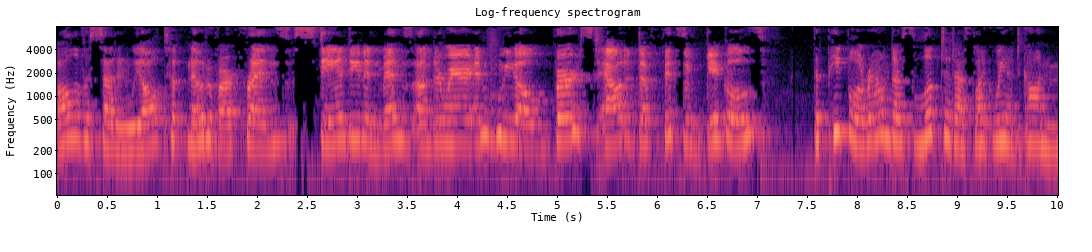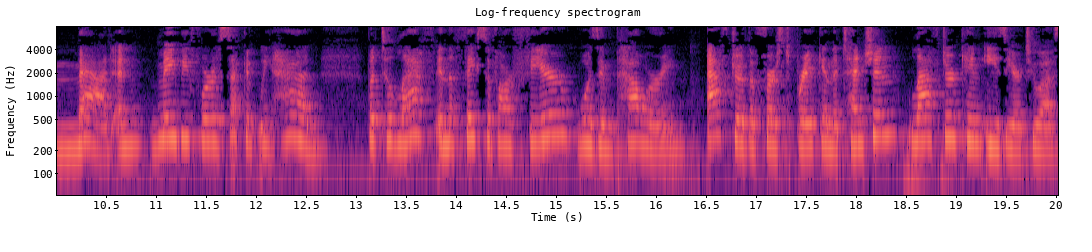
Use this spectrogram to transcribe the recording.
All of a sudden, we all took note of our friends standing in men's underwear and we all burst out into fits of giggles. The people around us looked at us like we had gone mad, and maybe for a second we had but to laugh in the face of our fear was empowering. After the first break in the tension, laughter came easier to us.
